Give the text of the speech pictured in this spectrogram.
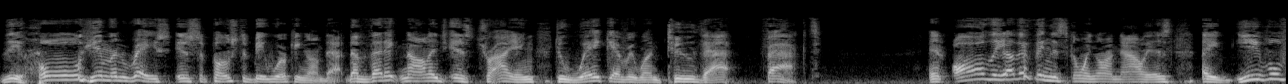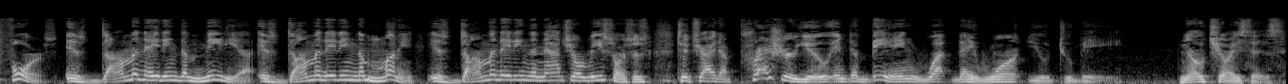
The whole human race is supposed to be working on that. The Vedic knowledge is trying to wake everyone to that fact. And all the other thing that's going on now is a evil force is dominating the media, is dominating the money, is dominating the natural resources to try to pressure you into being what they want you to be. No choices.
